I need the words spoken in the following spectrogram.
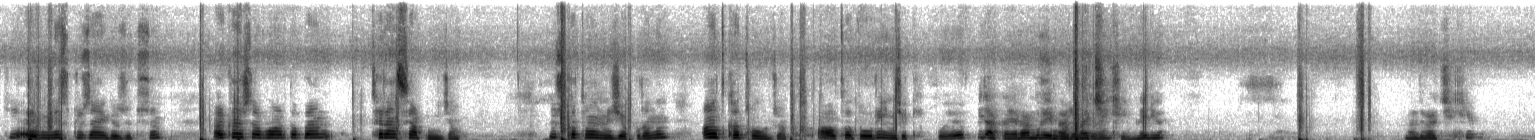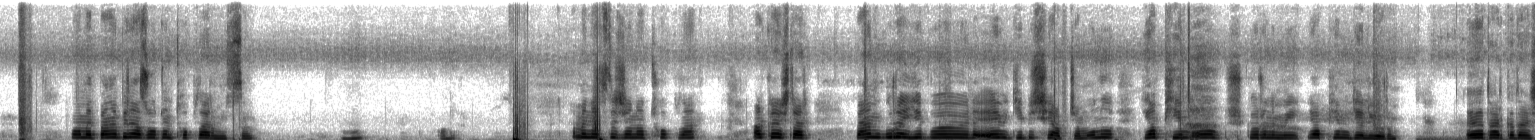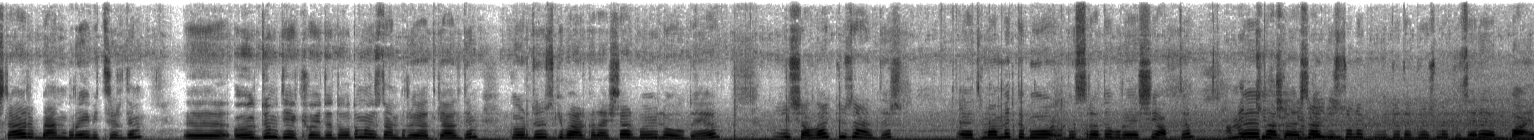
Ki evimiz güzel gözüksün. Arkadaşlar bu arada ben teras yapmayacağım. Üst kat olmayacak buranın. Alt kat olacak. Alta doğru inecek bu ev. Bir dakika ya ben buraya Şurada merdiven çekeyim. Ne diyorsun? Merdiven çekeyim. Muhammed bana biraz odun toplar mısın? Hı hı. Olur. Hemen hızlıca topla. Arkadaşlar ben burayı böyle ev gibi şey yapacağım. Onu yapayım. O görünümü yapayım geliyorum. Evet arkadaşlar ben burayı bitirdim. Ee, öldüm diye köyde doğdum. O yüzden buraya geldim. Gördüğünüz gibi arkadaşlar böyle oldu ev. İnşallah güzeldir. Evet Muhammed de bu, bu sırada buraya şey yaptı. Ahmet Evet arkadaşlar bir sonraki videoda görüşmek üzere. Bay.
